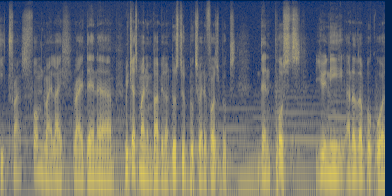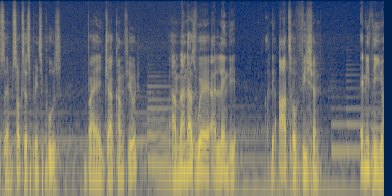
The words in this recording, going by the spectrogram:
It transformed my life. Right then, um, Richest Man in Babylon. Those two books were the first books. Then post uni, another book was um, Success Principles by Jack Canfield, um, and that's where I learned the the art of vision. Anything you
